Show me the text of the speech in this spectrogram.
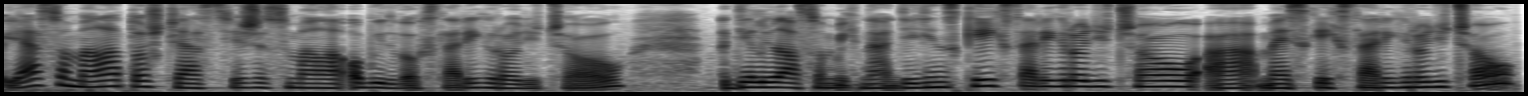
Ja som mala to šťastie, že som mala obidvoch starých rodičov. Delila som ich na dedinských starých rodičov a mestských starých rodičov.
